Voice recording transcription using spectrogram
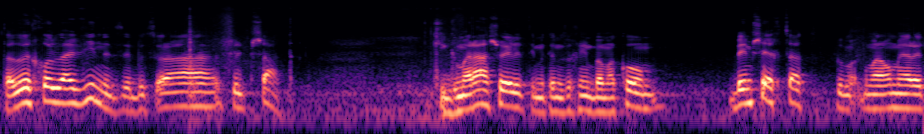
אתה לא יכול להבין את זה בצורה של פשט. כי גמרא שואלת, אם אתם זוכרים במקום, בהמשך קצת, גמרא אומרת,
